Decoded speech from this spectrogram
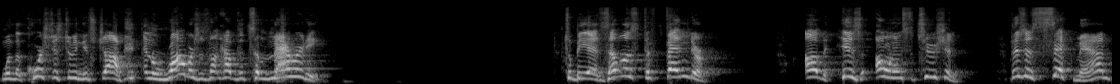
when the court's just doing its job. And Roberts does not have the temerity to be a zealous defender of his own institution. This is sick, man.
